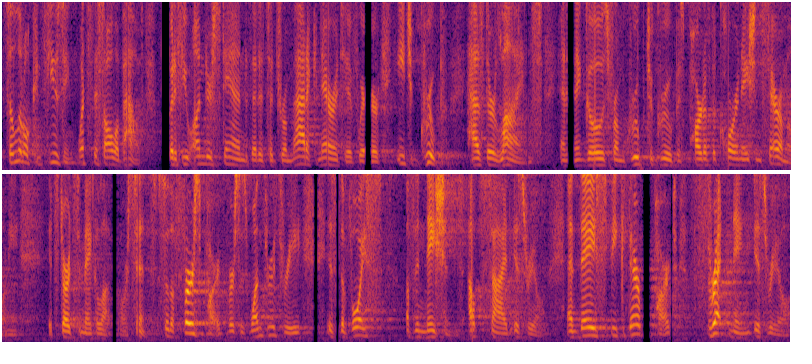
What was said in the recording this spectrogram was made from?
it's a little confusing. What's this all about? But if you understand that it's a dramatic narrative where each group has their lines and it goes from group to group as part of the coronation ceremony, it starts to make a lot more sense. So the first part, verses 1 through 3, is the voice of the nations outside Israel. And they speak their part, threatening Israel,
